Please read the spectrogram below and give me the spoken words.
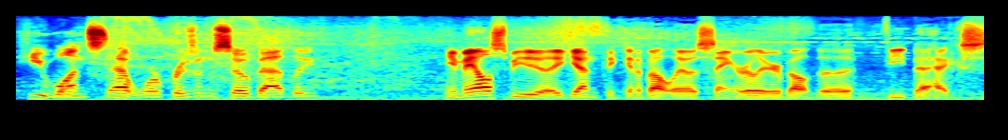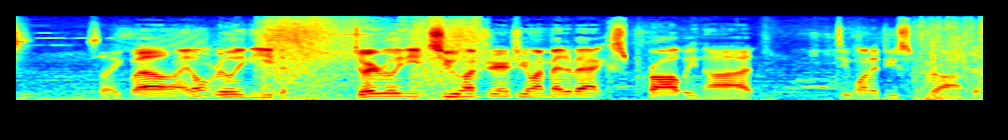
He wants that War Prism so badly. He may also be, again, thinking about what I was saying earlier about the feedbacks. It's like, well, I don't really need... Do I really need 200 energy on my medevacs? Probably not. Do you want to do some dropping.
